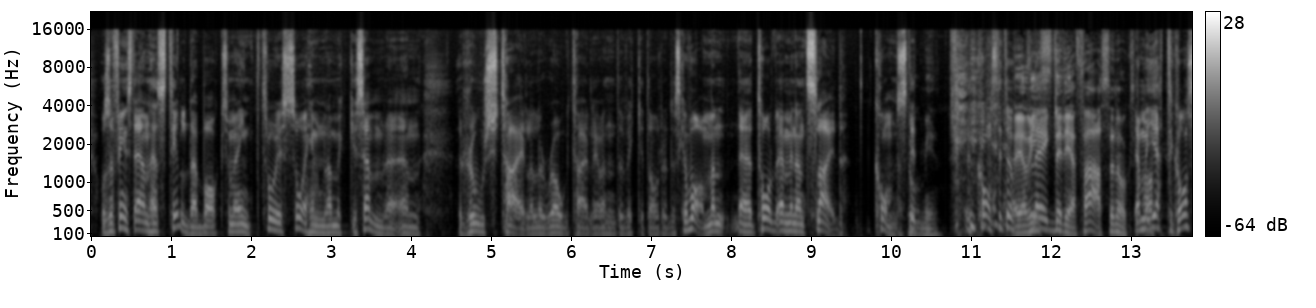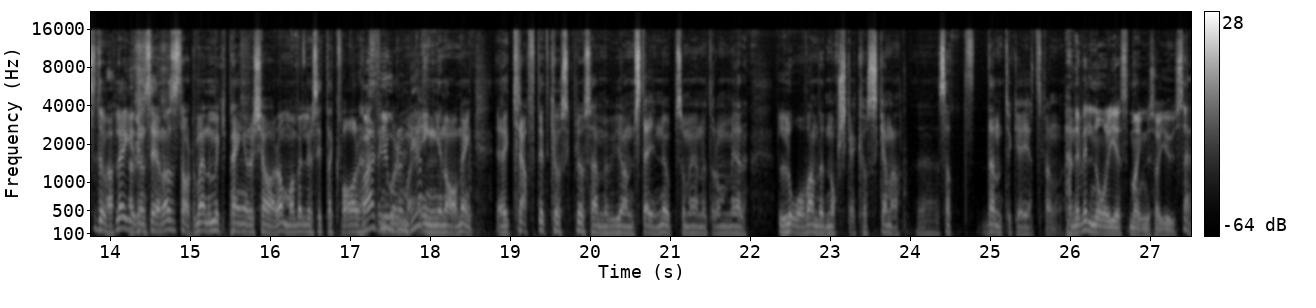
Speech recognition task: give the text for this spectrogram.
Och så finns det en häst till där bak som jag inte tror är så himla mycket sämre än Rouge Tile eller Rogue Tile. Jag vet inte vilket av det det ska vara. Men eh, 12 Eminent Slide. Konstigt, konstigt Ja, jag upplägg. visste det, fasen också. Ja, men jättekonstigt upplägg Ja, i den senaste starten. Har ändå mycket pengar att köra om man väljer att sitta kvar. Varför Hästen gjorde de det? Ingen aning. Eh, kraftigt kuskplus här med Björn Steinup som är en av de mer lovande norska kuskarna. Eh, så att den tycker jag är jättespännande. Han är väl Norges Magnus A. Djuse?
